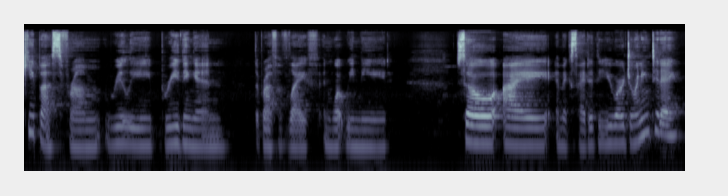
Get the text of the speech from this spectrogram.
keep us from really breathing in the breath of life and what we need. So I am excited that you are joining today.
